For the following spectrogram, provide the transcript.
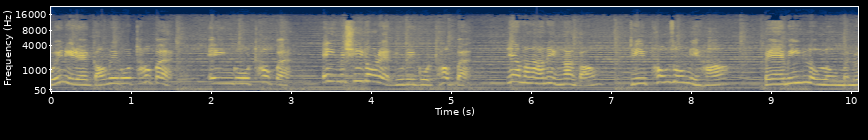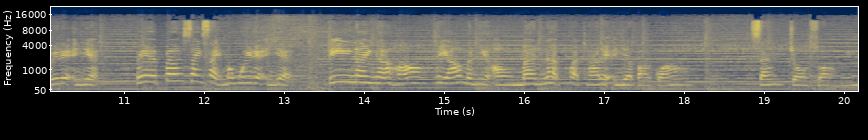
ဝေးနေတဲ့ခေါင်းတွေကိုထောက်ပံ့အိမ်ကိုထောက်ပံ့အိမ်မရှိတော့တဲ့လူတွေကိုထောက်ပံ့ပြန်မလာနဲ့ငါကောင်ဒီဖုံးစိုးမြေဟာဘယ်မီလုံလုံမနှွေးတဲ့အရက်ဘယ်ပန်းဆိုင်ဆိုင်မမွေးတဲ့အရက်ဒီနိုင်ငံဟာဖျားမမြင်အောင်မန်နဲ့ဖွက်ထားတဲ့အရက်ပါကွာစမ်းကြော်စွာဝင်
